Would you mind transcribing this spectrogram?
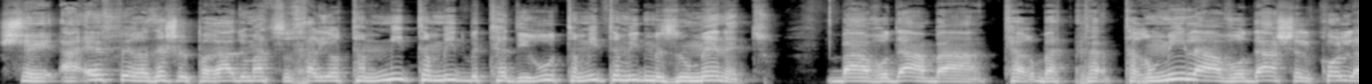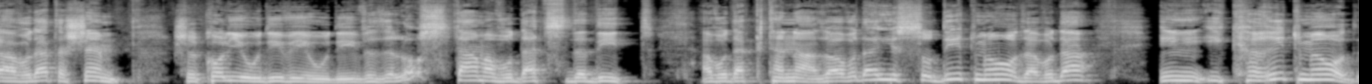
שהאפר הזה של פרה אדומה צריכה להיות תמיד תמיד בתדירות, תמיד תמיד מזומנת. בעבודה, בתר, בתרמיל העבודה של כל, עבודת השם של כל יהודי ויהודי, וזה לא סתם עבודה צדדית, עבודה קטנה, זו עבודה יסודית מאוד, זו עבודה עיקרית מאוד.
